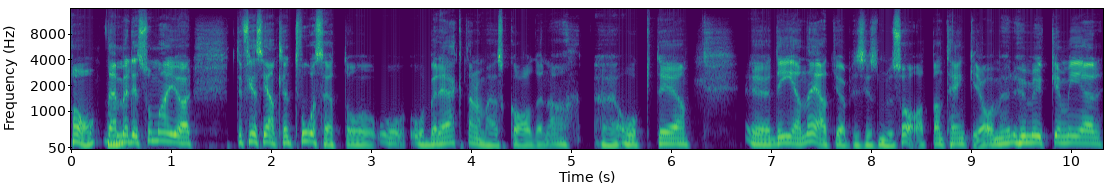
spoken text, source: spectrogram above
Ja, nej, men det är så man gör. Det finns egentligen två sätt att, att, att beräkna de här skadorna. Eh, och det, eh, det ena är att göra precis som du sa, att man tänker ja, men hur mycket mer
